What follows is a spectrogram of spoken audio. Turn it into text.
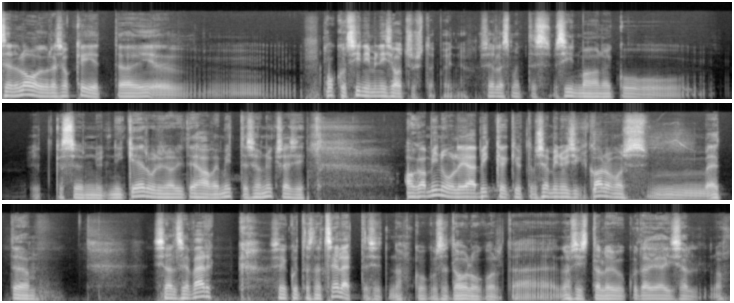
selle loo juures okei okay,, et äh, kokkuvõttes inimene ise otsustab, on ju, selles mõttes siin ma nagu, et kas see on nüüd nii keeruline oli teha või mitte, see on üks asi aga minule jääb ikkagi, ütleme, see on minu isiklik arvamus, mm, et äh, seal see värk, see, kuidas nad seletasid, noh, kogu seda olukorda, noh siis tal, kui ta jäi seal, noh,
